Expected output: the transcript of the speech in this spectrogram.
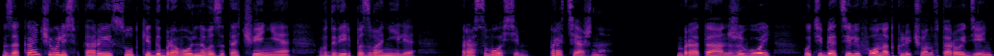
Заканчивались вторые сутки добровольного заточения. В дверь позвонили. Раз восемь. Протяжно. «Братан, живой? У тебя телефон отключен второй день.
